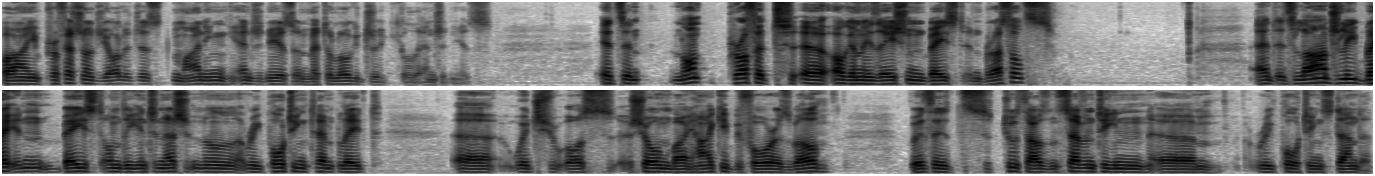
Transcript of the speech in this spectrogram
by professional geologists, mining engineers, and metallurgical engineers. It's a non-profit uh, organization based in Brussels and it's largely based on the international reporting template, uh, which was shown by Heike before as well, with its 2017 um, reporting standard.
